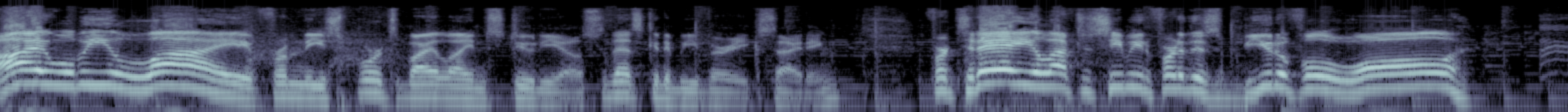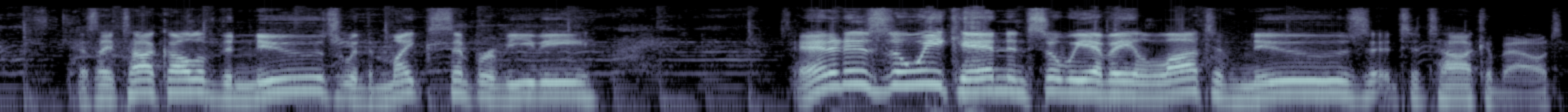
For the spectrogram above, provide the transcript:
I will be live from the Sports Byline studio, so that's going to be very exciting. For today, you'll have to see me in front of this beautiful wall as I talk all of the news with Mike Sempervive. And it is the weekend, and so we have a lot of news to talk about.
